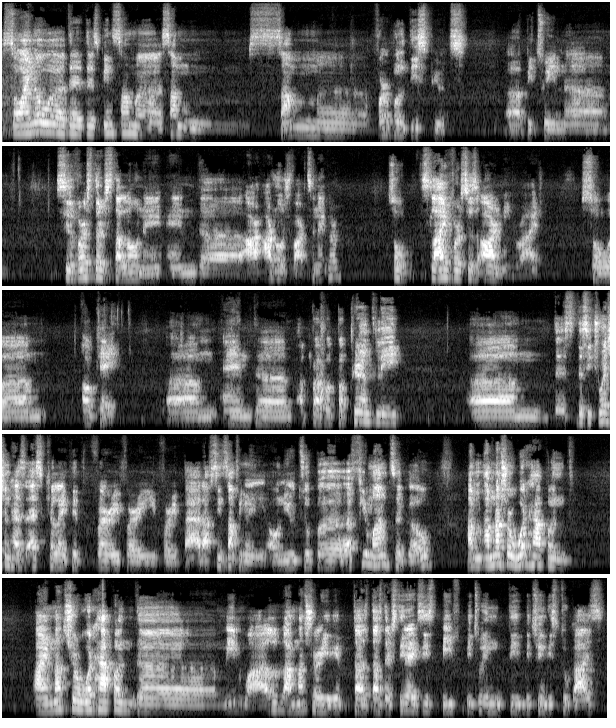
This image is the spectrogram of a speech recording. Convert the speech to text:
so I know uh, there, there's been some uh, some some uh, verbal disputes between um, Sylvester Stallone and Ar- Arnold Schwarzenegger. So Sly versus Arnie, right? So um, okay, um, and uh, ap- apparently um, this, the situation has escalated very, very, very bad. I've seen something on YouTube uh, a few months ago. I'm, I'm not sure what happened. I'm not sure what happened. Uh, meanwhile, I'm not sure if does does there still exist beef between the, between these two guys.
